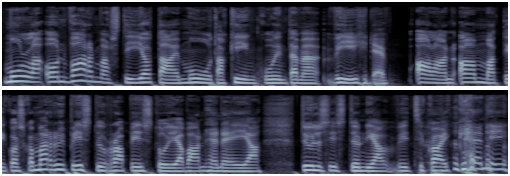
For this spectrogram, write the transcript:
mulla on varmasti jotain muutakin kuin tämä viihde alan ammatti, koska mä rypistyn, rapistun ja vanhenen ja tylsistyn ja vitsi kaikkea, niin,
